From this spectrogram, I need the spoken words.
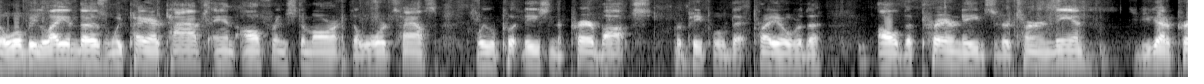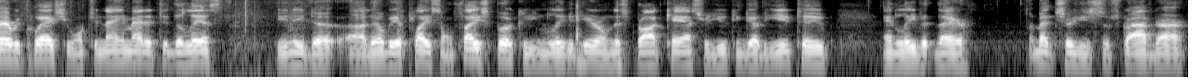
So we'll be laying those when we pay our tithes and offerings tomorrow at the Lord's house. We will put these in the prayer box for people that pray over the all the prayer needs that are turned in. If you got a prayer request, you want your name added to the list, you need to. Uh, there'll be a place on Facebook, or you can leave it here on this broadcast, or you can go to YouTube and leave it there. Make sure you subscribe to our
